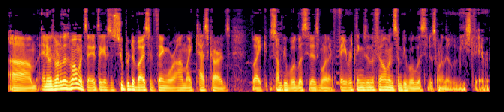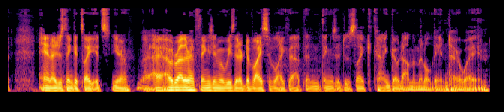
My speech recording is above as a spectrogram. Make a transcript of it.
Um, and it was one of those moments. It's like it's a super divisive thing where on like test cards, like some people would list it as one of their favorite things in the film, and some people would list it as one of their least favorite. And I just think it's like it's you know I, I would rather have things in movies that are divisive like that than things that just like kind of go down the middle the entire way. And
